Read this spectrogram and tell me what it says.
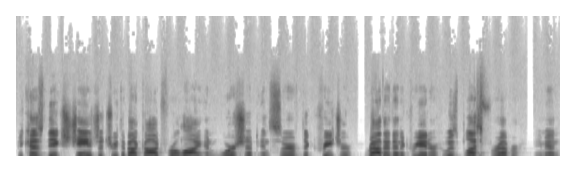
because they exchanged the truth about God for a lie and worshiped and served the creature rather than the Creator, who is blessed forever. Amen.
